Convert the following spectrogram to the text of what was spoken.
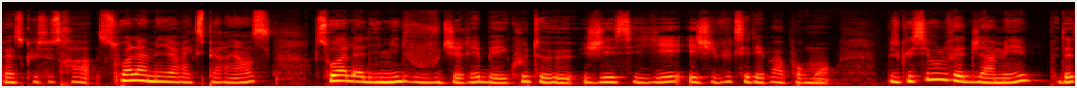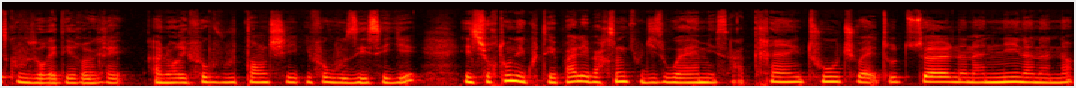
parce que ce sera soit la meilleure expérience, soit à la limite vous vous direz bah écoute euh, j'ai essayé et j'ai vu que c'était pas pour moi. Parce que si vous le faites jamais, peut-être que vous aurez des regrets. Alors il faut que vous tentiez, il faut que vous essayiez. Et surtout, n'écoutez pas les personnes qui vous disent ouais, mais ça craint et tout, tu vas être toute seule, nanani, nanana.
